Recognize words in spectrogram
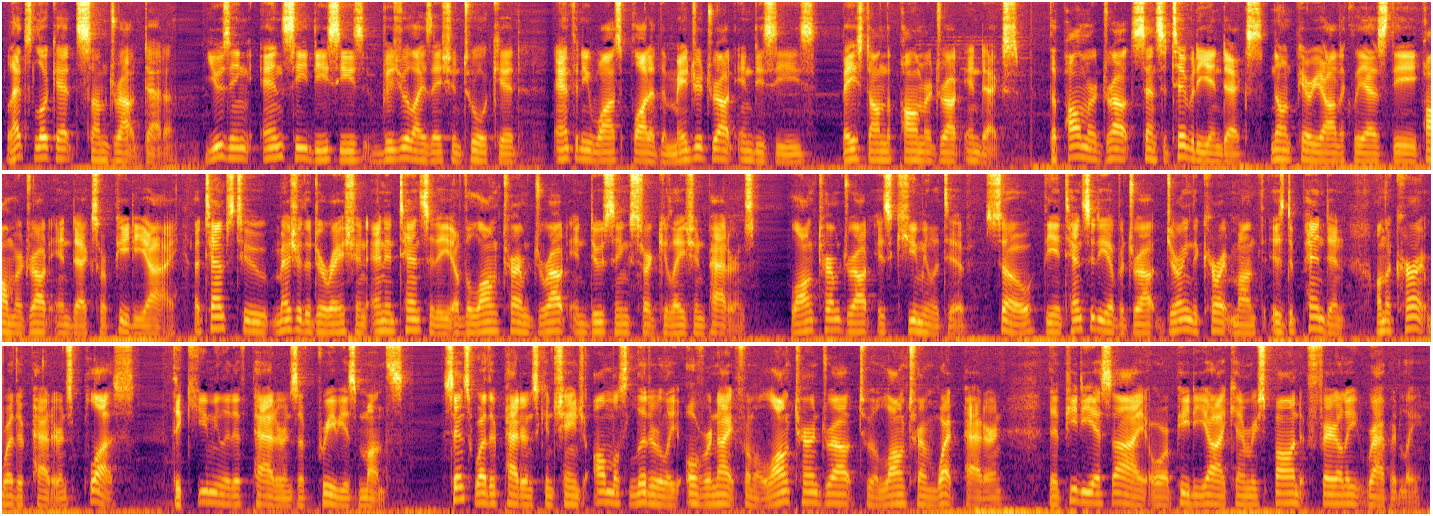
Let's look at some drought data. Using NCDC's visualization toolkit, Anthony Watts plotted the major drought indices based on the Palmer Drought Index. The Palmer Drought Sensitivity Index, known periodically as the Palmer Drought Index or PDI, attempts to measure the duration and intensity of the long term drought inducing circulation patterns. Long term drought is cumulative, so the intensity of a drought during the current month is dependent on the current weather patterns plus the cumulative patterns of previous months. Since weather patterns can change almost literally overnight from a long term drought to a long term wet pattern, the PDSI or PDI can respond fairly rapidly.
